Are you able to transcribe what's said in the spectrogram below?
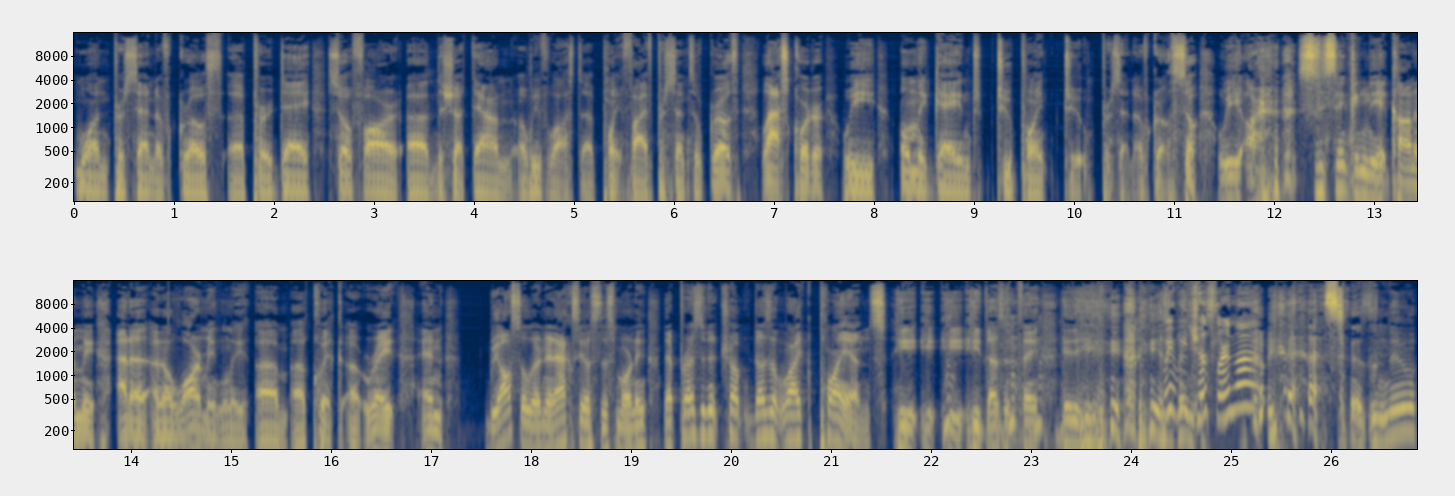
one percent of growth uh, per day so far. Uh, the shutdown, uh, we've lost uh, 0.5 percent of growth. Last quarter, we only gained 2.2 percent of growth. So we are sinking the economy at a, an alarmingly um, quick uh, rate. And we also learned in Axios this morning that President Trump doesn't like plans. He he he, he doesn't think. He, he, he Wait, we just learned that. yes, it's new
